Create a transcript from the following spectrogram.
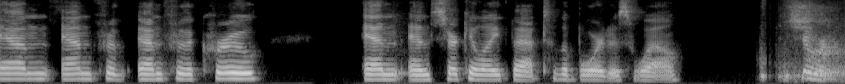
and and for and for the crew and and circulate that to the board as well. Sure.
